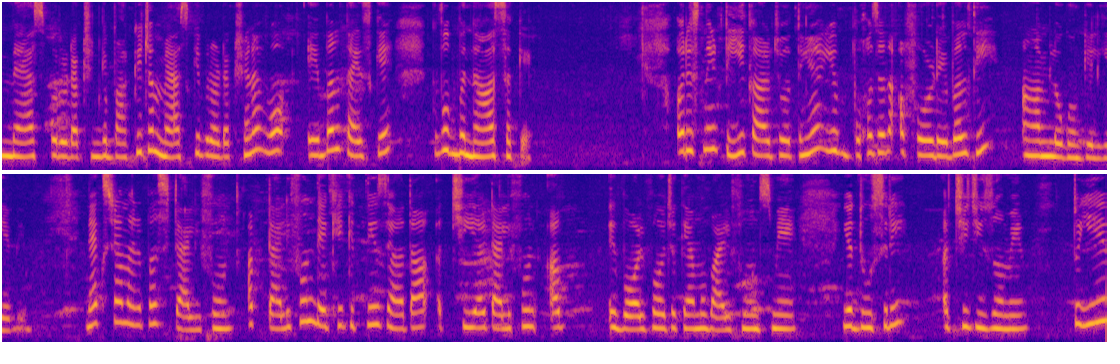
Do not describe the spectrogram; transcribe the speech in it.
mass production के बाकी जो मैस की प्रोडक्शन है, वो एबल था इसके कि वो बना सके। और इसने टी कार जो होती हैं, ये बहुत ज़्यादा अफोर्डेबल थी आम लोगों के लिए भी। नेक्स्ट है हमारे पास टेलीफ़ोन। अब टेलीफ़ोन देखें कितनी ज़्यादा अच्छी है। टेलीफ़ोन अब इवॉल्व हो चुके हैं मोबाइल फ़ोन्स में या दूसरी अच्छी चीज़ों में। तो ये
